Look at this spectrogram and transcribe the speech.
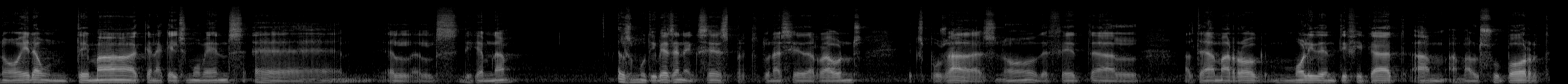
no era un tema que en aquells moments eh, el, els, diguem-ne, els motivés en excés per tota una sèrie de raons exposades. No? De fet, el, el tema Marroc molt identificat amb, amb el suport,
